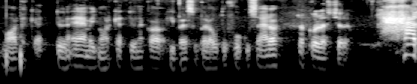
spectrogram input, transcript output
Mark 2 elmegy Mark 2-nek a hiper-szuper autofókuszára. Akkor lesz csere. Hát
